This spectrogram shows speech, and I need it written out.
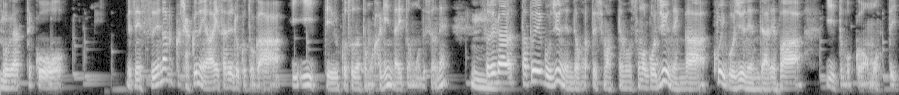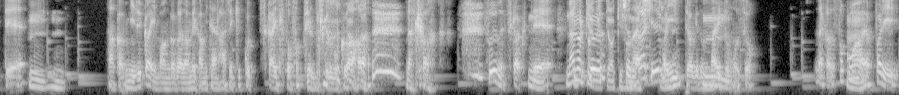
そうやってこう、別に末永く100年愛されることがいいっていうことだとも限らないと思うんですよね。うんそれ、が、たとえ50年で終わってしまっても、その50年が濃い50年であればいいと僕は思っていて、うんうん。なんか短い漫画がダメかみたいな話に結構近いと思ってるんですけど、僕は。なんか、そういうのに近くて、うん長ければいいってわけじゃないし長ければいいってわけでもないと思うんですよ。なんかそこはやっぱり、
